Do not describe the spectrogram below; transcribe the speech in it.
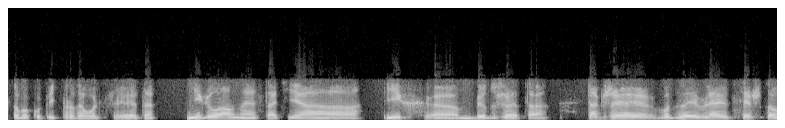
чтобы купить продовольствие. Это не главная статья их э, бюджета. Также вот заявляют все, что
